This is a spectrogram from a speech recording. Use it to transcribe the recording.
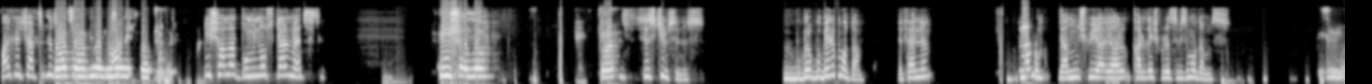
Arkadaşlar pizza Suat abiye güzel iş yapacak. inşallah Domino's gelmez. İnşallah. Ha, Siz kimsiniz? Bu, bu benim odam. Efendim? Yanlış bir yer- kardeş burası bizim odamız. Bizim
